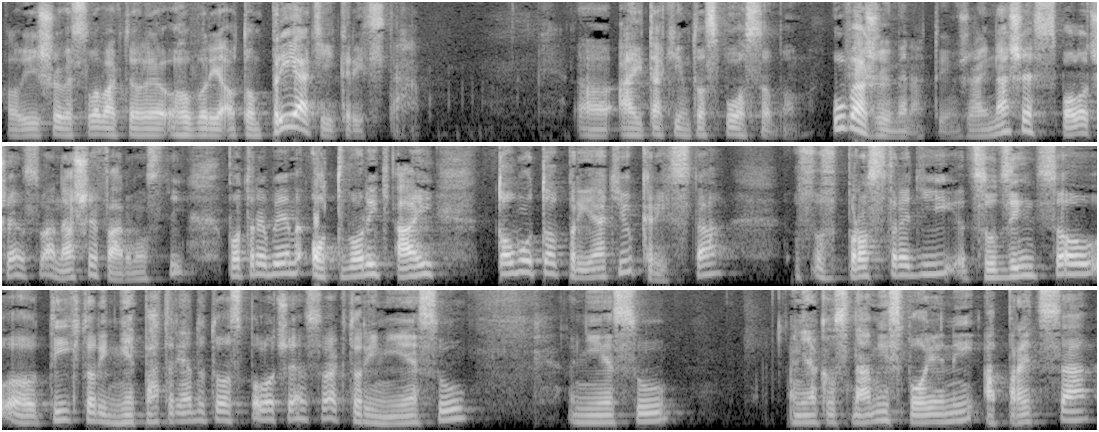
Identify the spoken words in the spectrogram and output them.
alebo Ježišové slova, ktoré hovoria o tom prijatí Krista. Aj takýmto spôsobom. Uvažujme nad tým, že aj naše spoločenstva, naše farnosti potrebujeme otvoriť aj tomuto prijatiu Krista v prostredí cudzincov, tých, ktorí nepatria do toho spoločenstva, ktorí nie sú, nie sú nejako s nami spojení a predsa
